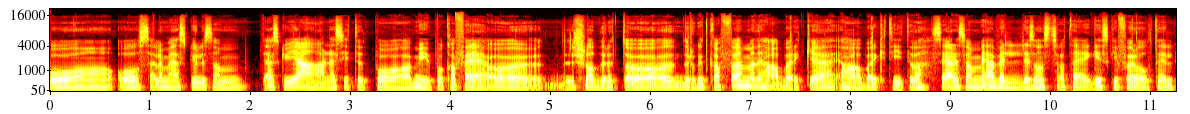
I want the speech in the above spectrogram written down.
og, og selv om jeg skulle liksom Jeg skulle gjerne sittet på mye på kafé og sladret og drukket kaffe, men jeg har bare ikke, jeg har bare ikke tid til det. Så jeg er, liksom, jeg er veldig sånn strategisk i forhold til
